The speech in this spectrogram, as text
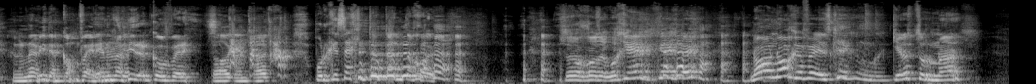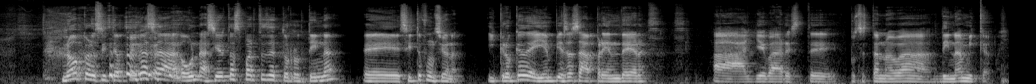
En una videoconferencia. En una videoconferencia. Todo bien, todo- ¿Por qué se agita tanto, joder? José, güey, ¿qué? ¿Qué, qué? No, no, jefe, es que quiero estornudar. No, pero si te apegas a, un- a ciertas partes de tu rutina, eh, sí te funciona. Y creo que de ahí empiezas a aprender a llevar este, pues esta nueva dinámica, güey.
